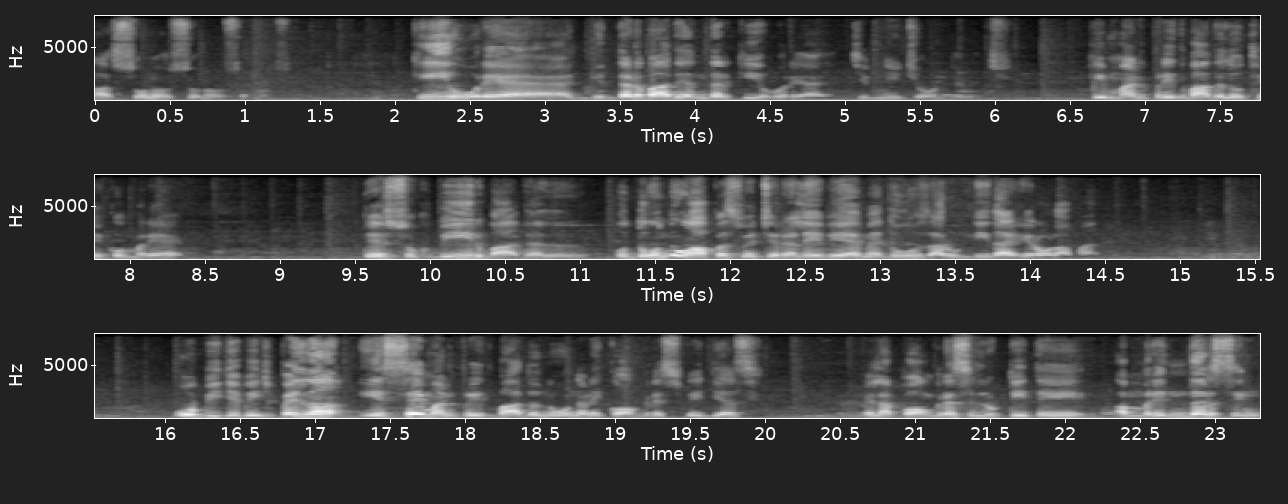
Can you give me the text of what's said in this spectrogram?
ਹਾਂ ਸੁਣੋ ਸੁਣੋ ਸੁਣੋ। ਕੀ ਹੋ ਰਿਹਾ ਹੈ? ਗਿੱਦੜਬਾ ਦੇ ਅੰਦਰ ਕੀ ਹੋ ਰਿਹਾ ਹੈ ਜਿਮਨੀ ਚੋਣ ਦੇ ਵਿੱਚ? ਕਿ ਮਨਪ੍ਰੀਤ ਬਾਦਲ ਉੱਥੇ ਘੁੰਮ ਰਿਹਾ ਹੈ? ਤੇ ਸੁਖਬੀਰ ਬਾਦਲ ਉਹ ਦੋਨੋਂ ਆਪਸ ਵਿੱਚ ਰਲੇ ਹੋਏ ਹੈ ਮੈਂ 2019 ਦਾ ਇਹ ਰੌਲਾ ਪਾ ਉਹ ਬੀਜੇਪੀ ਚ ਪਹਿਲਾਂ ਇਸੇ ਮਨਪ੍ਰੀਤ ਬਾਦਲ ਨੂੰ ਉਹਨਾਂ ਨੇ ਕਾਂਗਰਸ ਭੇਜਿਆ ਸੀ। ਪਹਿਲਾਂ ਕਾਂਗਰਸ ਲੁੱਟੀ ਤੇ ਅਮਰਿੰਦਰ ਸਿੰਘ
